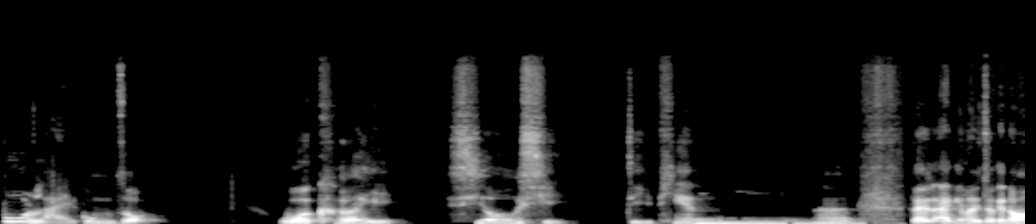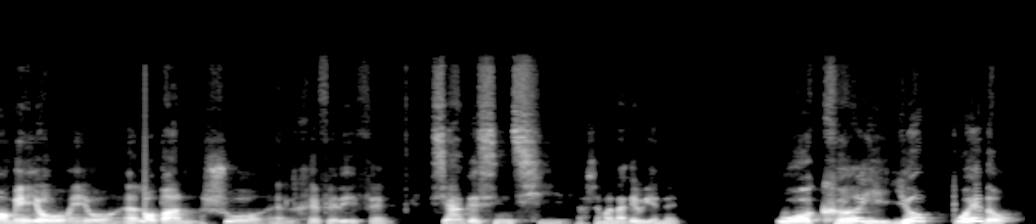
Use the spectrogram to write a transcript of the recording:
不来工作，我可以休息几天。¿eh? Mm. Entonces, aquí hemos dicho que no, me yo, me yo. ¿eh? Laopan 说, el jefe dice, 下个星期, la semana que viene, 我可以, yo puedo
